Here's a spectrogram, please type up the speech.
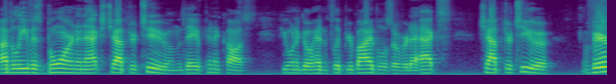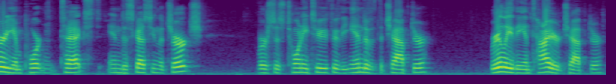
I believe, is born in Acts chapter 2 on the day of Pentecost. If you want to go ahead and flip your Bibles over to Acts chapter 2, very important text in discussing the church, verses 22 through the end of the chapter, really the entire chapter.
